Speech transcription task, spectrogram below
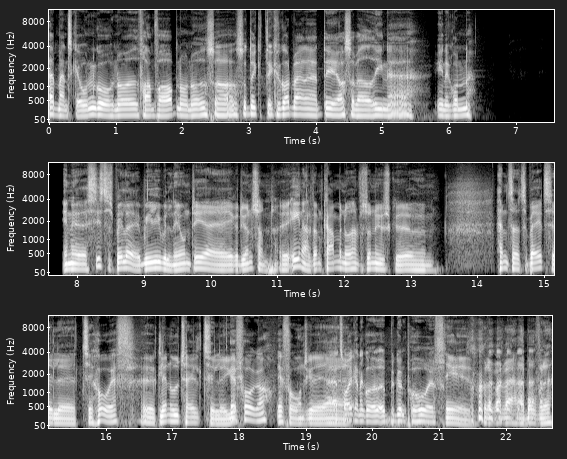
at man skal undgå noget frem for at opnå noget. Så, så det, det kan godt være, at det også har været en af, en af grundene. En øh, sidste spiller, vi lige vil nævne, det er Egert Jønsson. Øh, 91 kampe nåede han for Sønderjysk. Øh, han er taget tilbage til, øh, til HF. Øh, Glenn udtalt til... Øh, FH, ikke? FH, undskyld. Jeg, jeg tror ikke, han er gået, begyndt på HF. Det kunne da godt være, han har brug for det.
